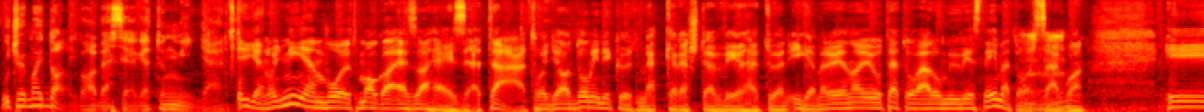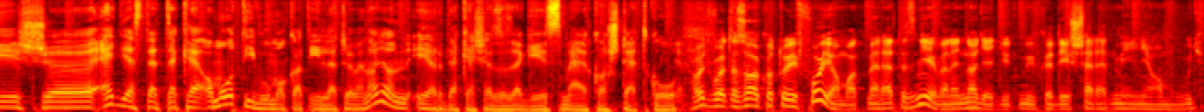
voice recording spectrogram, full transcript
úgyhogy majd Danival beszélgetünk mindjárt. Igen, hogy milyen volt maga ez a helyzet. Tehát, hogy a Dominik őt megkereste vélhetően. Igen, mert olyan nagyon jó tetováló művész Németországban. Uh-huh. És uh, egyeztettek-e a motivumokat illetően? Mert nagyon érdekes ez az egész melkas tetkó. Hogy volt az alkotói folyamat? Mert hát ez nyilván egy nagy együttműködés eredménye amúgy.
